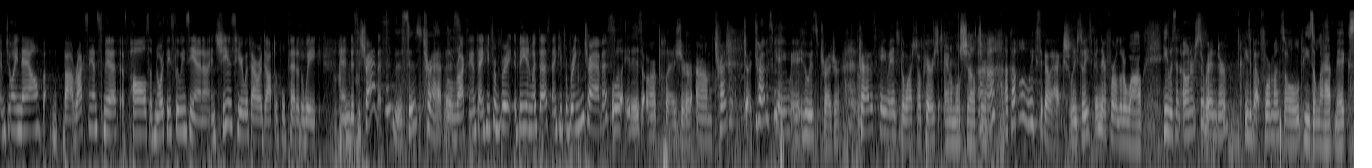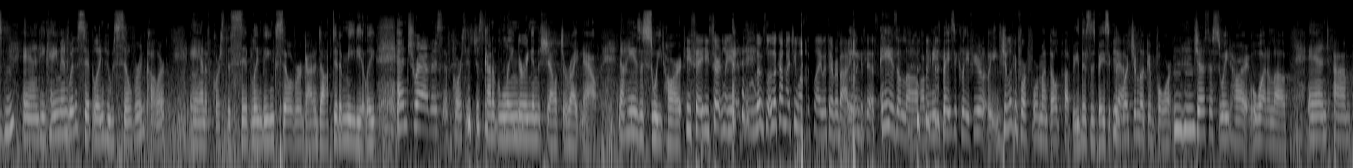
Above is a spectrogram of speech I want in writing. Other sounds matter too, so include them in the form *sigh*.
am joined now by Roxanne Smith of Paws of Northeast Louisiana, and she is here with our adoptable pet of the week. And this is Travis. This is Travis. Well, Roxanne, thank you for br- being with us. Thank you for bringing Travis. Well, it is our pleasure. Um, treasure, Tra- Travis came, eh, who is a treasure. Travis came into the Ouachita Parish Animal Shelter Uh-huh. a couple of weeks ago, actually. So he's been there for a little while. He was an owner surrender. He's about four months old. He's a lab mix, and he came in with a sibling who was silver in color, and of course, the sibling being silver got adopted immediately. And Travis, of course, is just kind of *laughs* lingering in the shelter right now. Now he is a sweetheart. He say he certainly is. I mean, look, look how much he wants to play with everybody. Look at this. He is a love. I mean, he's basically if you're if you're looking for a four month old puppy, this is basically Yes. what you're looking for. Mm-hmm. Just a sweetheart. What a love. And um,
